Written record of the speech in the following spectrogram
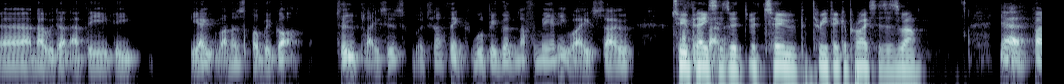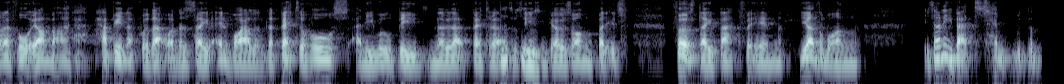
Uh, no, we don't have the, the the eight runners, but we've got two places, which I think will be good enough for me anyway. So two places with, with two three figure prices as well. Yeah, Vado Forte. I'm, I'm, happy enough with that one. As I say, Envoi Allen, the better horse, and he will be know that better as the mm-hmm. season goes on. But it's first day back for him. The other one, it's only about 10 with the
